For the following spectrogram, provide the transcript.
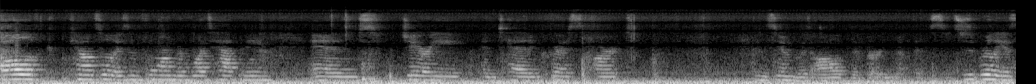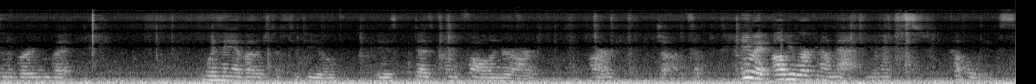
all of council is informed of what's happening and Jerry and Ted and Chris aren't consumed with all of the burden of this. It really isn't a burden, but when they have other stuff to do, it is, does kind of fall under our, our job. So anyway, I'll be working on that in the next couple weeks.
